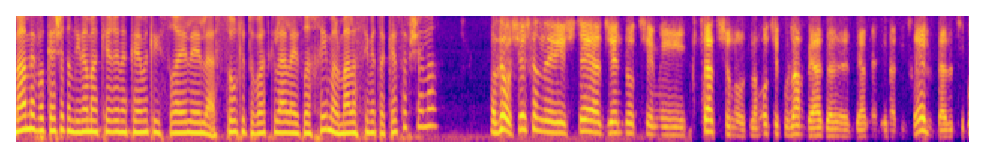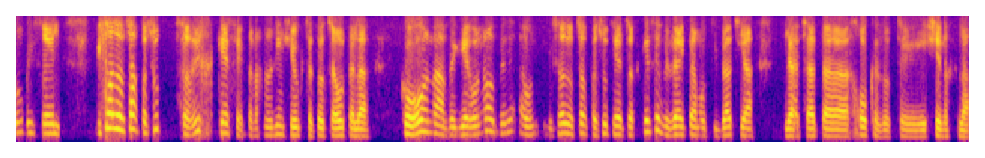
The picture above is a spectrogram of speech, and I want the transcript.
מה מבקשת המדינה מהקרן הקיימת לישראל אה, לעשות לטובת כלל האזרחים? על מה לשים את הכסף שלה? אז זהו, שיש כאן אה, שתי אג'נדות שהן אה, קצת שונות, למרות שכולם בעד, בעד מדינת ישראל, בעד הציבור בישראל. משרד האוצר פשוט צריך כסף, אנחנו יודעים שיהיו קצת הוצאות על הקורונה וגירעונות, משרד האוצר פשוט היה צריך כסף, וזו הייתה המוטיבציה להצעת החוק הזאת שנפלה.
